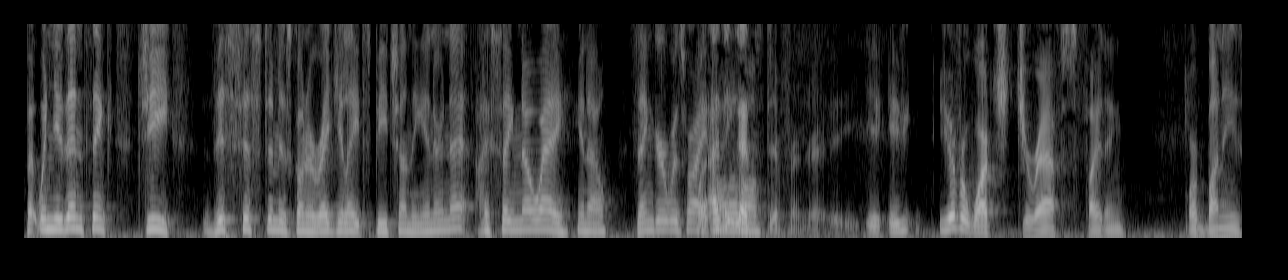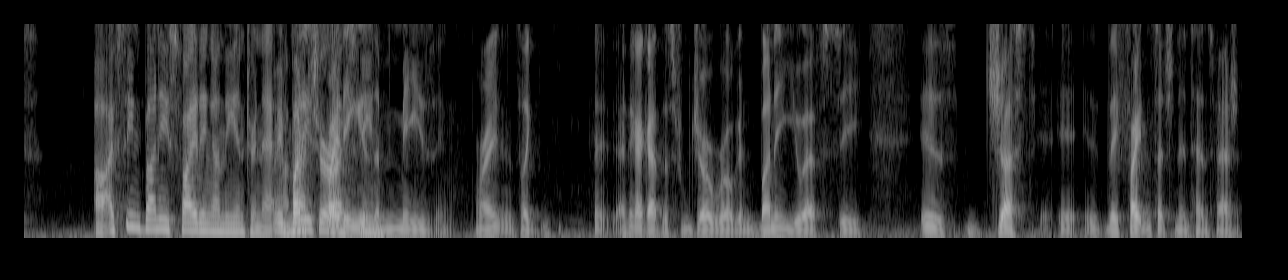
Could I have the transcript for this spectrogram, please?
But when you then think, gee, this system is going to regulate speech on the internet, I say, no way. You know, Zenger was right. Well, I think all that's different. If you, you ever watch giraffes fighting or bunnies? Uh, I've seen bunnies fighting on the internet. I mean, I'm bunnies sure fighting is amazing, right? It's like I think I got this from Joe Rogan. Bunny UFC is just i i- they fight in such an intense fashion.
